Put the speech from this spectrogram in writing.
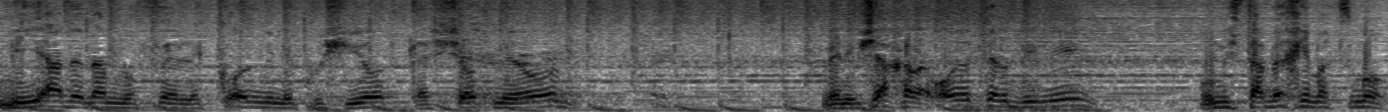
מיד אדם נופל לכל מיני קושיות קשות מאוד, ונמשך עליו עוד יותר דינים, הוא מסתבך עם עצמו.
